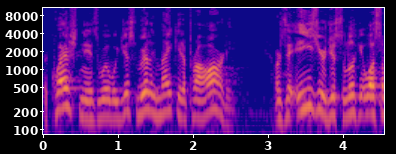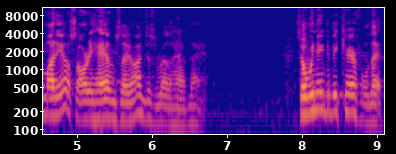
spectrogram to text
The question is, will we just really make it a priority? Or is it easier just to look at what somebody else already has and say, I'd just rather have that? So we need to be careful that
